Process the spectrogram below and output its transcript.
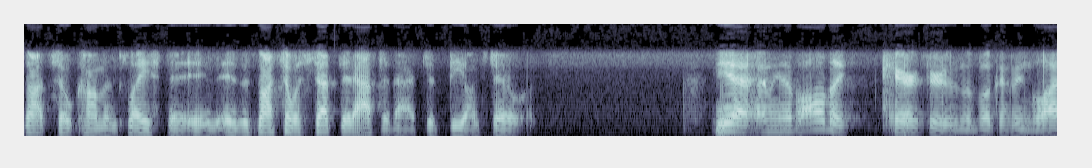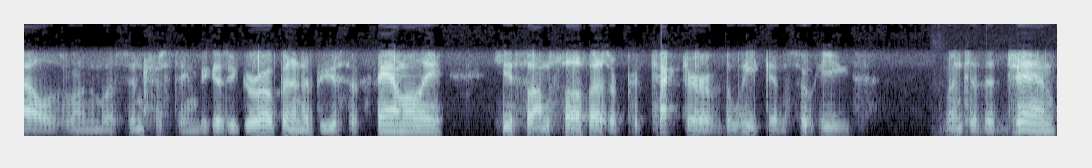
not so commonplace to it's not so accepted after that to be on steroids. Yeah, I mean, of all the characters in the book, I think Lyle is one of the most interesting because he grew up in an abusive family. He saw himself as a protector of the weak, and so he went to the gym.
